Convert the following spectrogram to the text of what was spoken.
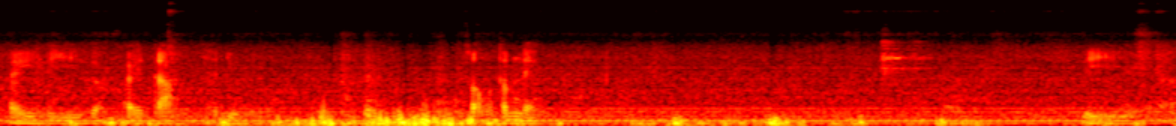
ไฟรีกับไฟต่ำจะอยู่สองตำแหน่งรีอ่า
